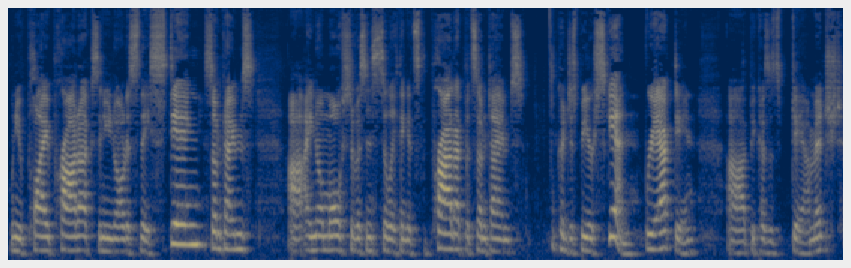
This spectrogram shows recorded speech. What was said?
when you apply products and you notice they sting. Sometimes, uh, I know most of us instantly think it's the product, but sometimes it could just be your skin reacting uh, because it's damaged,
